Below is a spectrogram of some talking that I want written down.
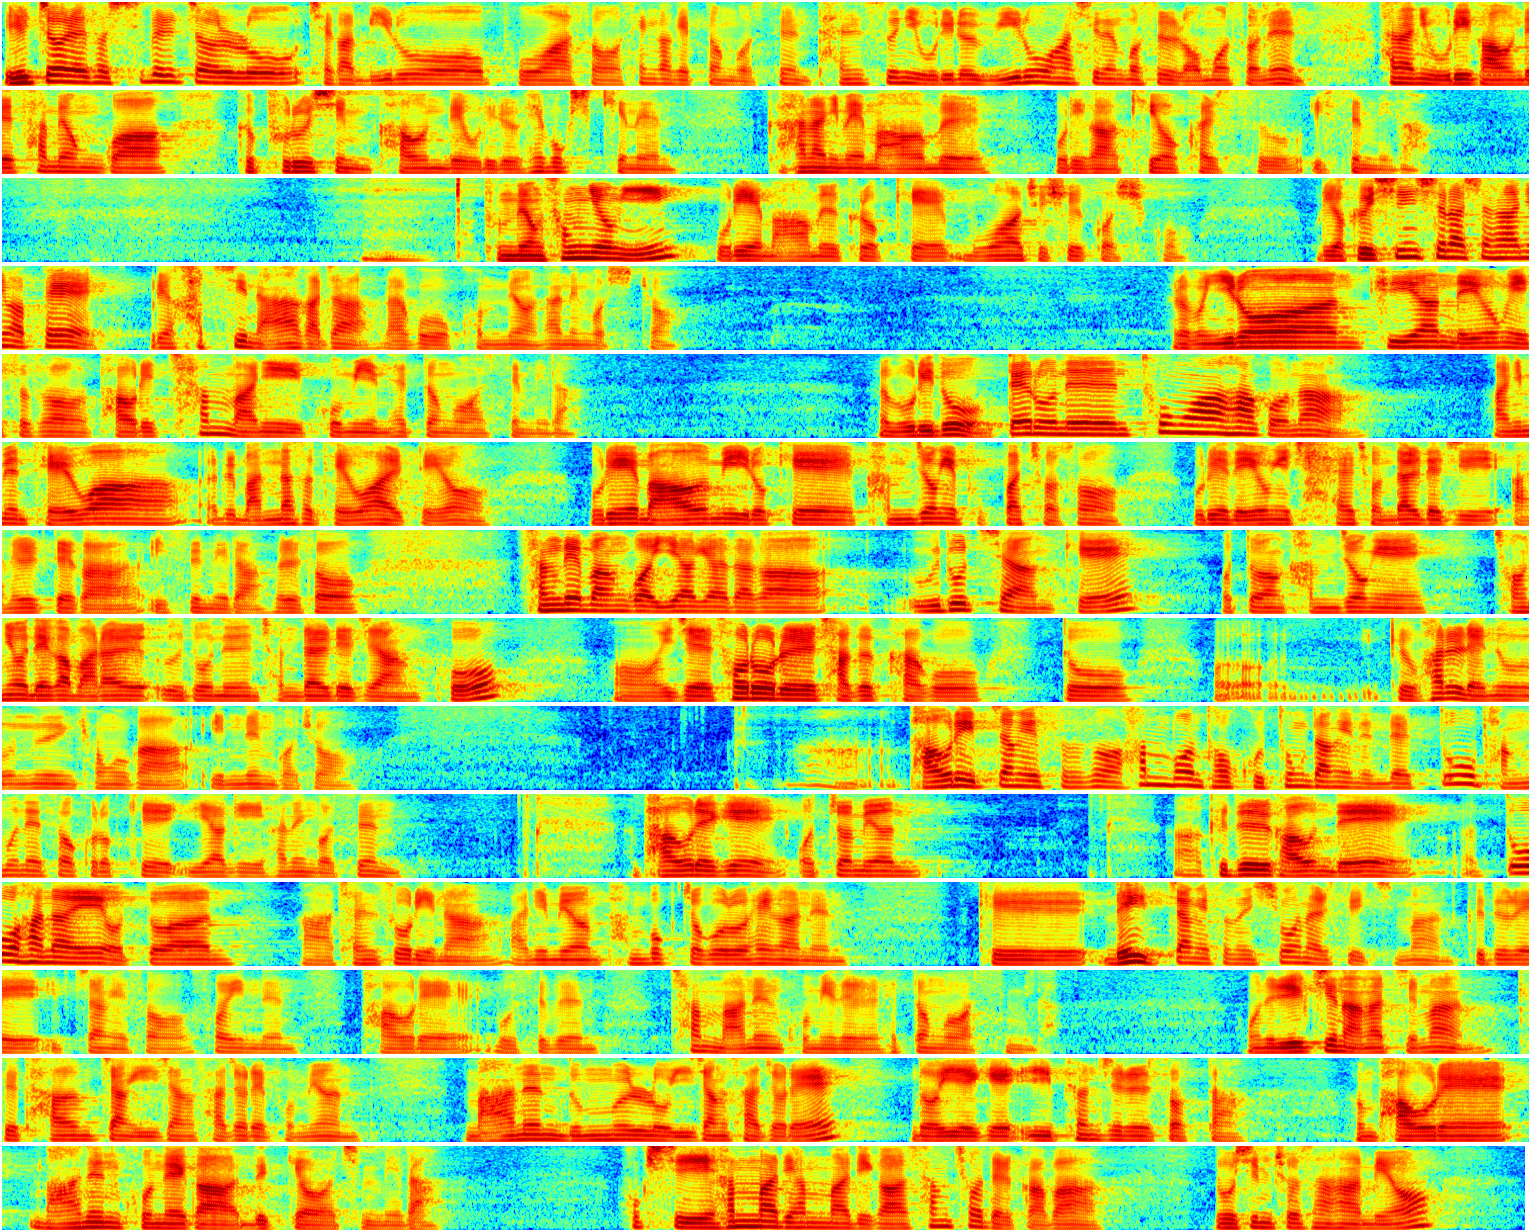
1절에서 11절로 제가 미루어 보아서 생각했던 것은 단순히 우리를 위로하시는 것을 넘어서는 하나님 우리 가운데 사명과 그 부르심 가운데 우리를 회복시키는 그 하나님의 마음을 우리가 기억할 수 있습니다. 분명 성령이 우리의 마음을 그렇게 모아주실 것이고, 우리가 그 신실하신 하나님 앞에 우리가 같이 나아가자라고 권면하는 것이죠. 여러분, 이러한 귀한 내용에 있어서 바울이 참 많이 고민했던 것 같습니다. 우리도 때로는 통화하거나 아니면 대화를 만나서 대화할 때요, 우리의 마음이 이렇게 감정에 북받쳐서 우리의 내용이 잘 전달되지 않을 때가 있습니다. 그래서 상대방과 이야기하다가 의도치 않게 어떠한 감정에 전혀 내가 말할 의도는 전달되지 않고 어 이제 서로를 자극하고 또 어, 그 화를 내놓는 경우가 있는 거죠. 아, 바울의 입장에 있어서 한 번 더 고통당했는데 또 방문해서 그렇게 이야기하는 것은 바울에게 어쩌면 아, 그들 가운데 또 하나의 어떠한 아, 잔소리나 아니면 반복적으로 행하는 그 내 입장에서는 시원할 수 있지만 그들의 입장에서 서 있는 바울의 모습은 참 많은 고민을 했던 것 같습니다. 오늘 읽진 않았지만 그 다음 장 2장 4절에 보면 많은 눈물로 2장 4절에 너희에게 이 편지를 썼다. 바울의 많은 고뇌가 느껴집니다. 혹시 한마디 한마디가 상처될까봐 노심초사하며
